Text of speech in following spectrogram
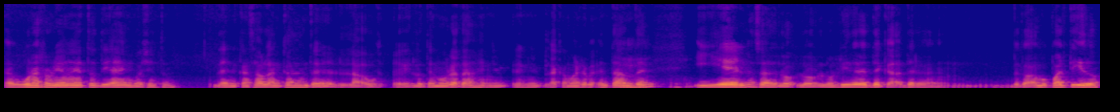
hubo una reunión en estos días en Washington, en Casa Blanca, entre la- eh, los demócratas en, la Cámara de Representantes y él, o sea, lo- lo- los líderes de, de, la- de ambos partidos.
